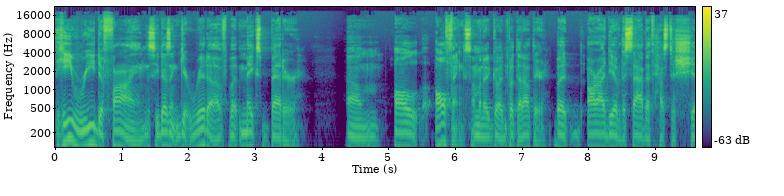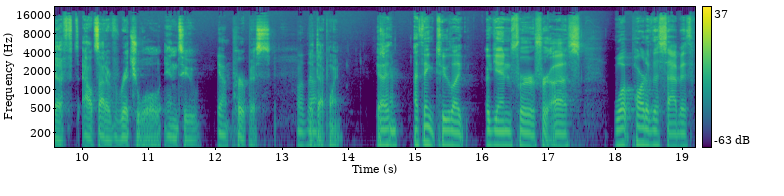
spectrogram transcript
he redefines. He doesn't get rid of, but makes better um, all all things. I'm going to go ahead and put that out there. But our idea of the Sabbath has to shift outside of ritual into Yeah. purpose Love at that. that point. Yeah, I, I think too. Like again, for for us, what part of the Sabbath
